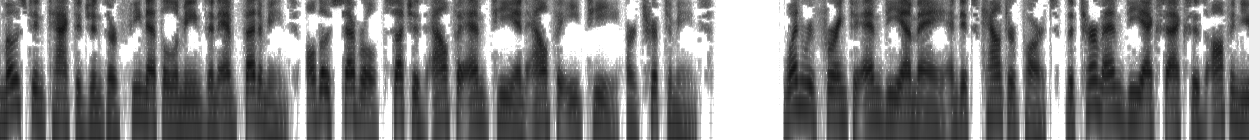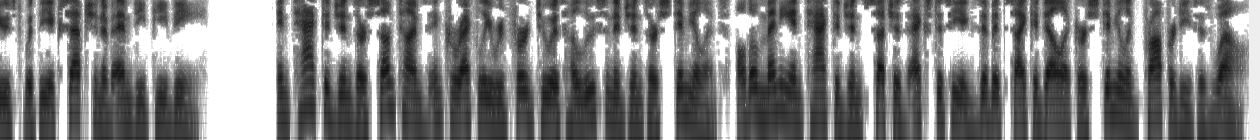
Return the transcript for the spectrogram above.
Most entactogens are phenethylamines and amphetamines, although several, such as alpha-MT and alpha-ET, are tryptamines. When referring to MDMA and its counterparts, the term MDXX is often used with the exception of MDPV. Entactogens are sometimes incorrectly referred to as hallucinogens or stimulants, although many entactogens such as ecstasy exhibit psychedelic or stimulant properties as well.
